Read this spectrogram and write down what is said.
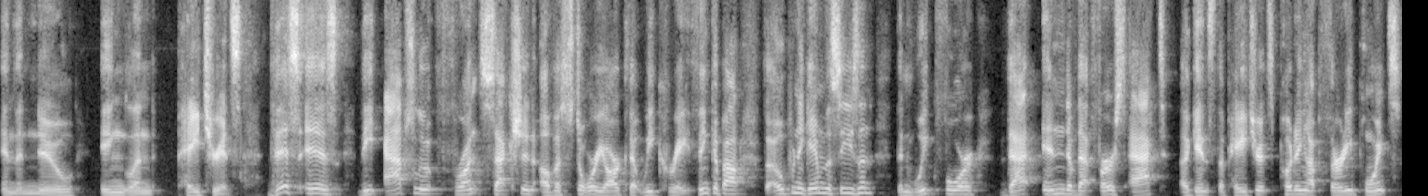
in the New England Patriots. This is the absolute front section of a story arc that we create. Think about the opening game of the season, then week four, that end of that first act against the Patriots, putting up 30 points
